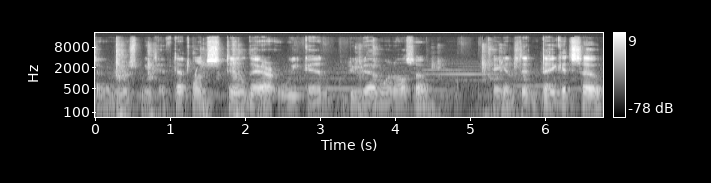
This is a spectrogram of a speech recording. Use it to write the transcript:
Seven roast meat. If that one's still there, we can do that one also. Higgins didn't take it, so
